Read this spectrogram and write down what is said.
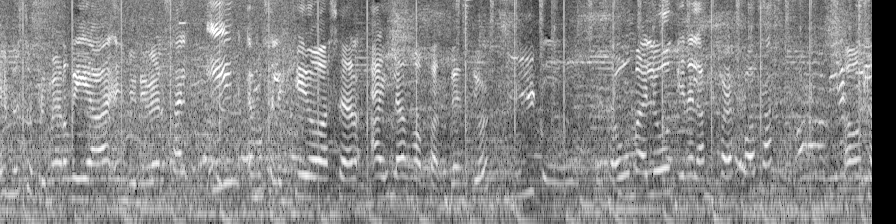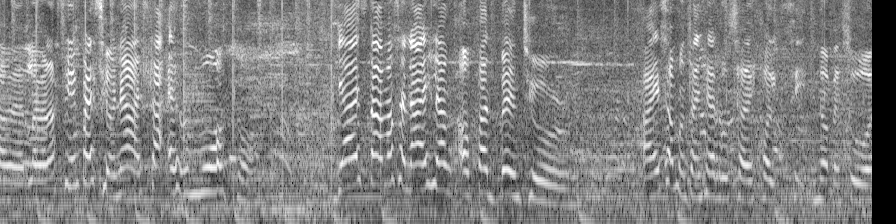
es nuestro primer día en Universal y hemos elegido hacer Island of Adventure. Pues según Malú tiene las mejores cosas. Vamos a ver, la verdad estoy impresionada, está hermoso. Ya estamos en Island of Adventure. A esa montaña rusa de Hulk, sí, no me subo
